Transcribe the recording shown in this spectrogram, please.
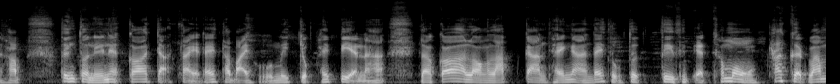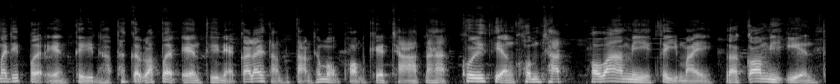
นะครับ ซึ่งตัวนี้เนี่ยก็จะใส่ได้สบายหูมีจุกให้เปลี่ยนนะฮะ แล้วก็รองรับการใช้งานได้สูงสุด 41 ชั่วโมง ถ้าเกิดว่าไม่ได้เปิด ANC นะครับ ถ้าเกิดว่าเปิด ANC เนี่ยก็ได้ 33 ชั่วโมงพร้อมเคสชาร์จนะฮะ คุยเสียงคมชัด เพราะว่ามี 4 ไมค์แล้วก็มี ENC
